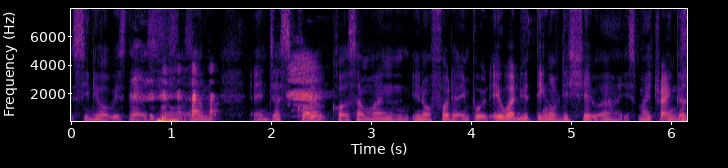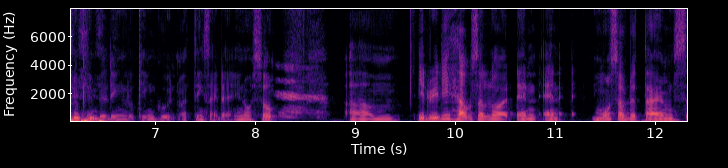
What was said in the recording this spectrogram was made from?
Cindy always does you know, and and just call call someone you know for their input. Hey what do you think of this shape uh? is my triangle looking building looking good or things like that you know? So um it really helps a lot and and most of the times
